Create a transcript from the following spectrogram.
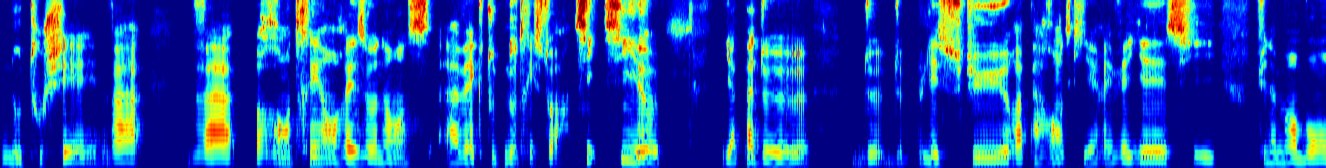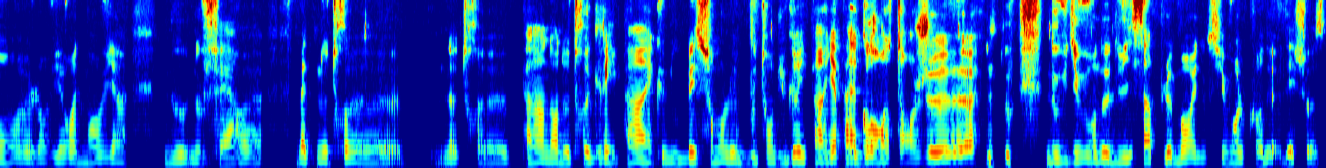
nous toucher, va, va rentrer en résonance avec toute notre histoire. Si, si euh, il n'y a pas de, blessure apparente qui est réveillée, si finalement, bon, l'environnement vient nous, faire euh, mettre notre, notre pain dans notre grille-pain et que nous baissons le bouton du grille-pain, il n'y a pas grand enjeu. Nous, vivons notre vie simplement et nous suivons le cours des choses.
